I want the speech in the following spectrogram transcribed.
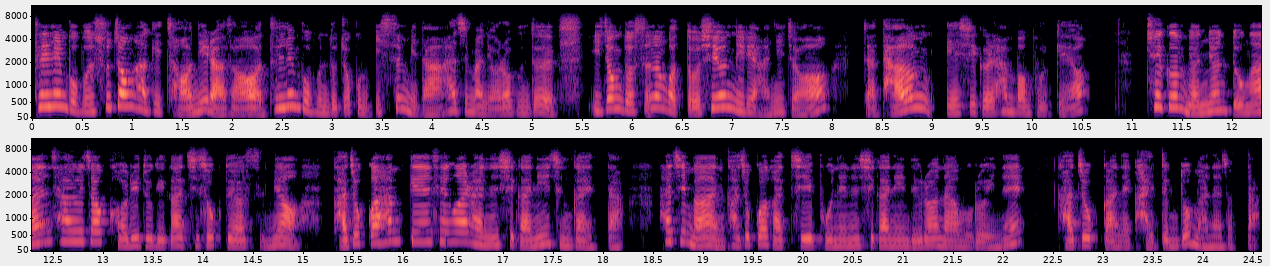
틀린 부분 수정하기 전이라서 틀린 부분도 조금 있습니다. 하지만 여러분들 이 정도 쓰는 것도 쉬운 일이 아니죠. 자, 다음 예식을 한번 볼게요. 최근 몇 년 동안 사회적 거리두기가 지속되었으며 가족과 함께 생활하는 시간이 증가했다. 하지만 가족과 같이 보내는 시간이 늘어남으로 인해 가족 간의 갈등도 많아졌다.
